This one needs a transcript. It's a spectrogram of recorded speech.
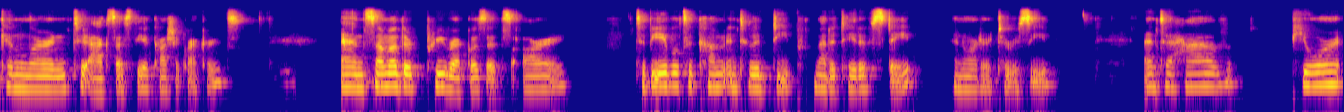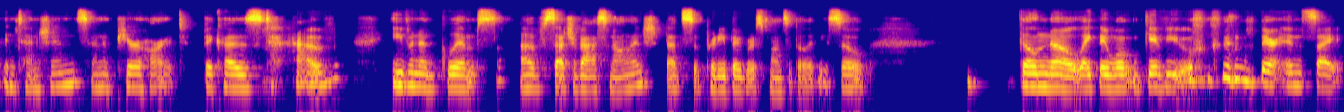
can learn to access the akashic records. And some of the prerequisites are to be able to come into a deep meditative state in order to receive and to have pure intentions and a pure heart because to have even a glimpse of such vast knowledge that's a pretty big responsibility. So they'll know like they won't give you their insight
